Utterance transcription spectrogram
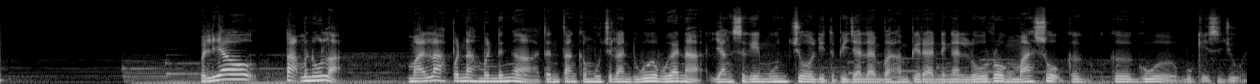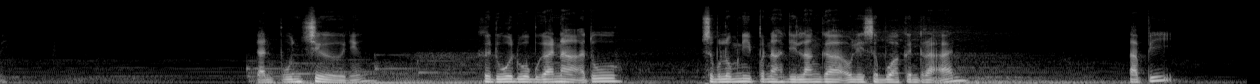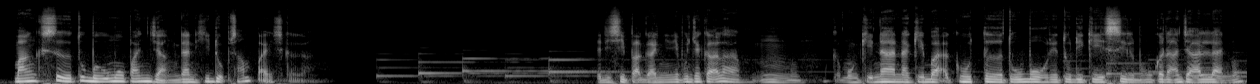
beliau tak menolak malah pernah mendengar tentang kemunculan dua beranak yang sering muncul di tepi jalan berhampiran dengan lorong masuk ke ke gua Bukit Sejuk ni. Dan puncanya kedua-dua beranak tu sebelum ni pernah dilanggar oleh sebuah kenderaan tapi mangsa tu berumur panjang dan hidup sampai sekarang. Jadi si Pak Gani ni pun cakap lah, hmm, Kemungkinan akibat kuta tubuh dia tu dikesil permukaan jalan tu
